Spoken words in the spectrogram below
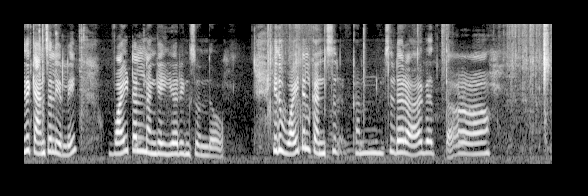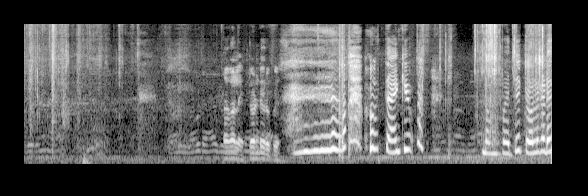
ಇದು ಕ್ಯಾನ್ಸಲ್ ಇರಲಿ. ವೈಟಲ್ಲಿ ನನಗೆ ಇಯರಿಂಗ್ಸ್ ಒಂದು. ಇದು ವೈಟಲ್ಲಿ ಕನ್ಸಿ ಕನ್ಸಿಡರ್ ಆಗತ್ತಾ? ತಗೊಳ್ಳಿ ಟ್ವೆಂಟಿ ರುಪೀಸ್ ಥ್ಯಾಂಕ್ ಯು ನಮ್ಮ ಬಜೆಟ್ ಒಳಗಡೆ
